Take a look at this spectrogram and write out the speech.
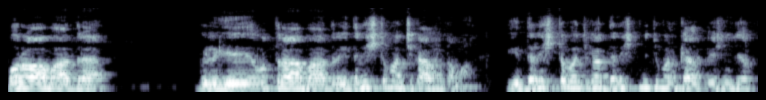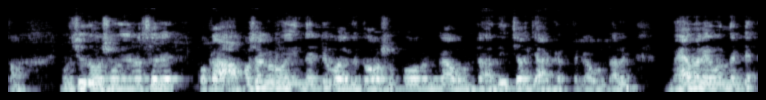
పూర్వభాద్ర వీళ్ళకి ఉత్తరాభాద్ర ఈ ధనిష్ట పంచకాలు అంటామా ఈ ధనిష్ట పంచకాలు ధనిష్ట నుంచి మనం క్యాల్కులేషన్ చేస్తాం. మృషి దోషం అయినా సరే ఒక అపశకనం అయిందంటే వాళ్ళకి దోషపూర్వంగా ఉంటుంది. చాలా జాగ్రత్తగా ఉండాలని మేధలు ఏముందంటే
